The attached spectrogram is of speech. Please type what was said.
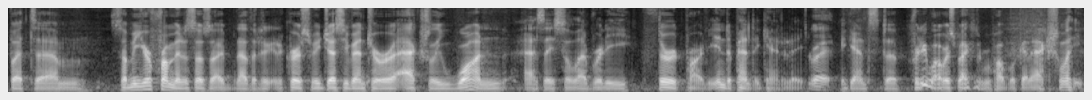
But um, so I mean, you're from Minnesota. So now that it occurs to me, Jesse Ventura actually won as a celebrity third party independent candidate Right. against a pretty well respected Republican actually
